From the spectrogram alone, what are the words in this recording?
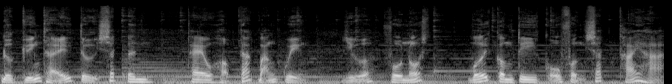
được chuyển thể từ sách in theo hợp tác bản quyền giữa Phonos với công ty cổ phần sách Thái Hà.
